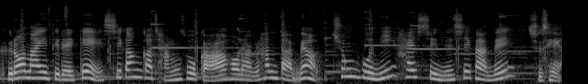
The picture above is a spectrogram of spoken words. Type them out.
그런 아이들에게 시간과 장소가 허락을 한다면 충분히 할 수 있는 시간을 주세요.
